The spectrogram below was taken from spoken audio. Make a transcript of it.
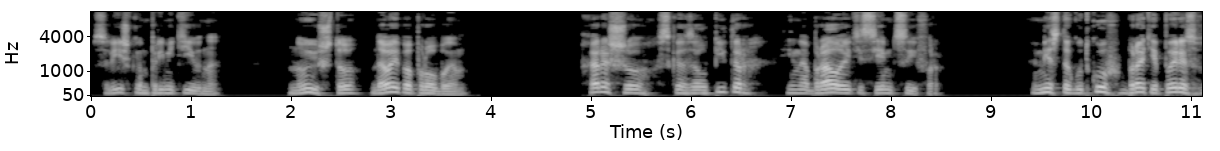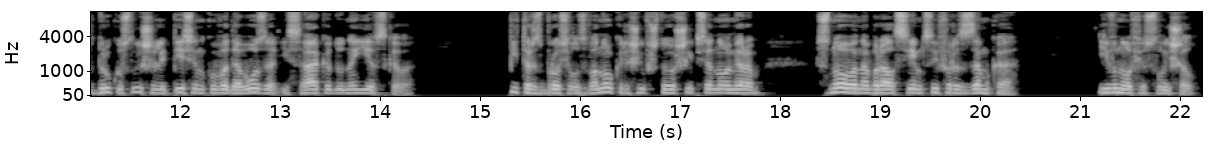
Слишком примитивно. Ну и что? Давай попробуем. Хорошо, сказал Питер и набрал эти семь цифр. Вместо гудков братья Перес вдруг услышали песенку водовоза Исаака Дунаевского. Питер сбросил звонок, решив, что ошибся номером, снова набрал семь цифр с замка и вновь услышал.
